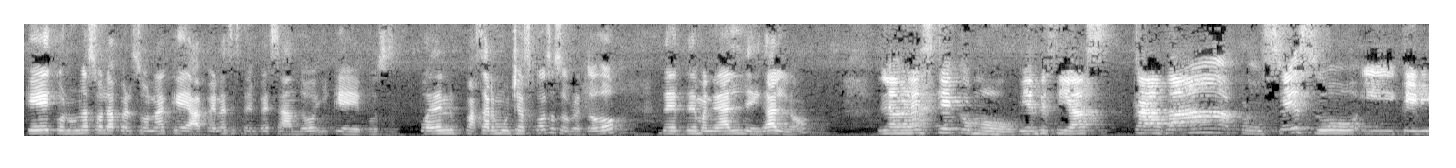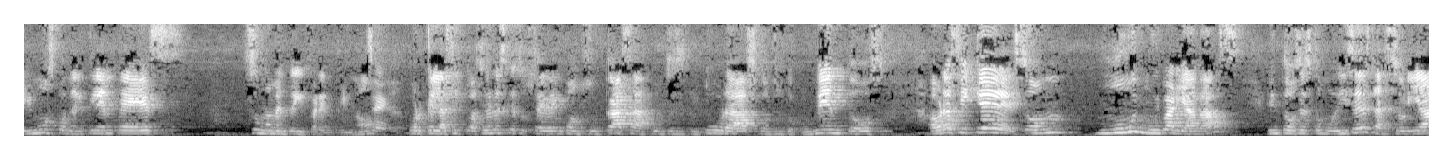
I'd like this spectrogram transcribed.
que con una sola persona que apenas está empezando y que pues pueden pasar muchas cosas, sobre todo de, de manera legal, ¿no? La verdad es que, como bien decías, cada proceso y que vivimos con el cliente es sumamente diferente, ¿no? Sí. Porque las situaciones que suceden con su casa, con sus escrituras, con sus documentos, ahora sí que son muy, muy variadas. Entonces, como dices, la asesoría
